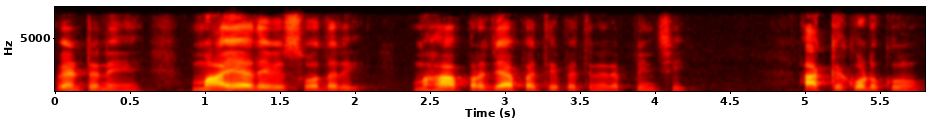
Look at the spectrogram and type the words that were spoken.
వెంటనే మాయాదేవి సోదరి మహాప్రజాపతిపతిని రప్పించి అక్క కొడుకును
